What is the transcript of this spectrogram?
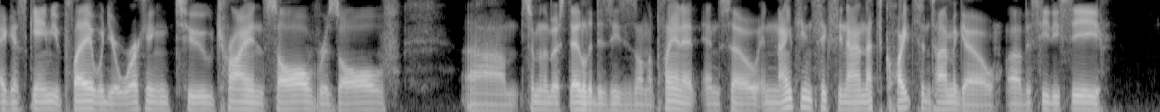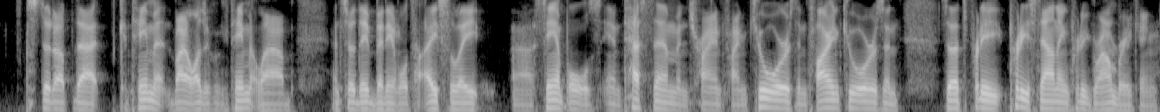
I guess game you play when you're working to try and solve resolve um, some of the most deadly diseases on the planet. And so in 1969 that's quite some time ago uh, the cdc stood up that containment biological containment lab. And so they've been able to isolate uh, samples and test them and try and find cures and find cures. And so that's pretty pretty astounding pretty groundbreaking.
